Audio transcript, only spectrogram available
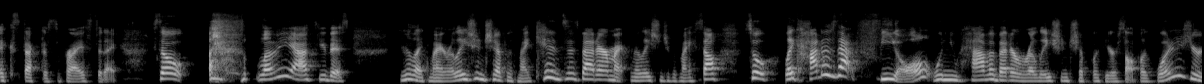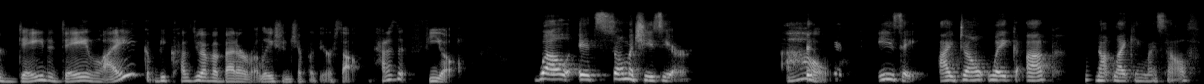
expect a surprise today. So let me ask you this. You're like, my relationship with my kids is better, my relationship with myself. So, like, how does that feel when you have a better relationship with yourself? Like, what is your day to day like because you have a better relationship with yourself? How does it feel? Well, it's so much easier. It's Oh, easy. I don't wake up not liking myself,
